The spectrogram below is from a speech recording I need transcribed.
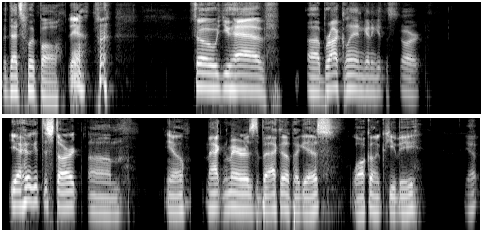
But that's football. Yeah, So you have uh, Brock Glenn going to get the start. yeah, he'll get the start. Um, you know, McNamara is the backup, I guess. Walk on QB. Yep.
